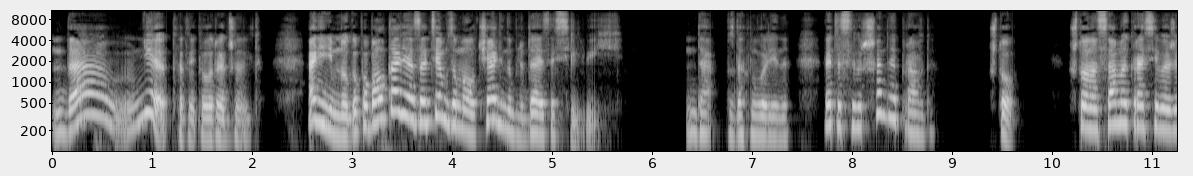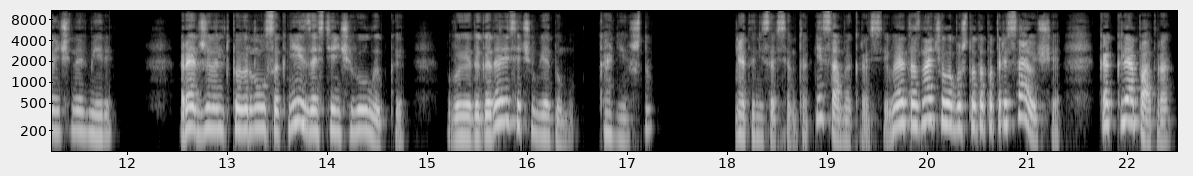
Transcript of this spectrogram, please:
«Да, нет», — ответил Реджинальд. Они немного поболтали, а затем замолчали, наблюдая за Сильвией. «Да», — вздохнула Лина, — «это совершенная правда». «Что? Что она самая красивая женщина в мире?» Реджинальд повернулся к ней с застенчивой улыбкой. «Вы догадались, о чем я думал?» «Конечно». «Это не совсем так, не самое красивое. Это значило бы что-то потрясающее, как Клеопатра».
